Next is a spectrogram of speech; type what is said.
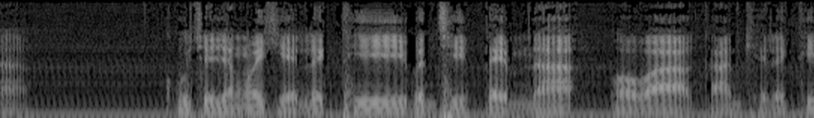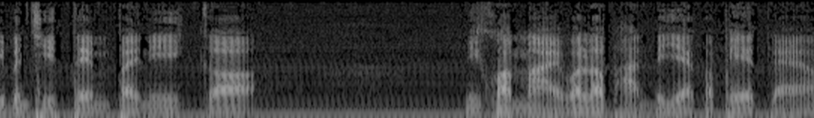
นะ ครูจะยังไม่เขียนเลขที่บัญชีเต็มนะ เพราะว่าการเขียนเลขที่บัญชีเต็มไปนี้ก็มีความหมายว่าเราผ่านไปแยกประเภทแล้ว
